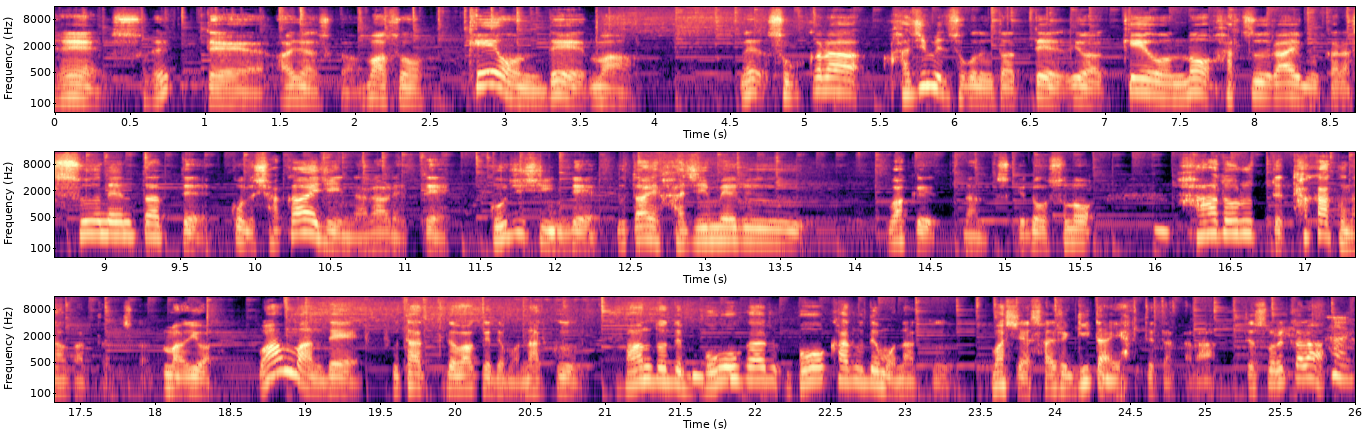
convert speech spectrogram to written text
ねそれって、あれじゃないですか。まあ、その、軽音で、まあ、ね、そこから初めてそこで歌って、要は、軽音の初ライブから数年経って、今度社会人になられて、ご自身で歌い始めるわけなんですけど、そのうんハードルって高くなかったんですか？まあ、要は、ワンマンで歌ってたわけでもなく、バンドでボーカル、ボーカルでもなく、ましてや最初ギターやってたから、で、それから、はい。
